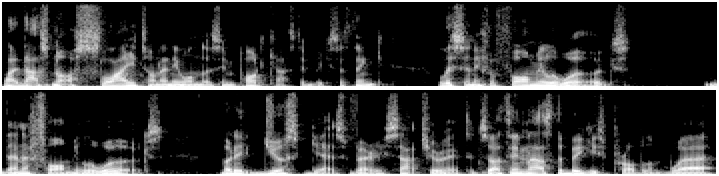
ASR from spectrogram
like, that's not a slight on anyone that's in podcasting because I think, listen, if a formula works, then a formula works. But it just gets very saturated. So I think that's the biggest problem where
